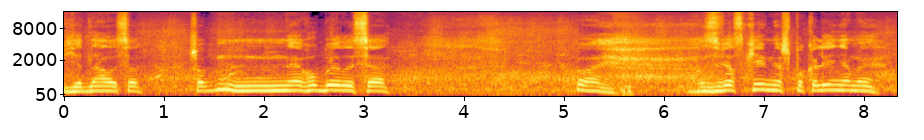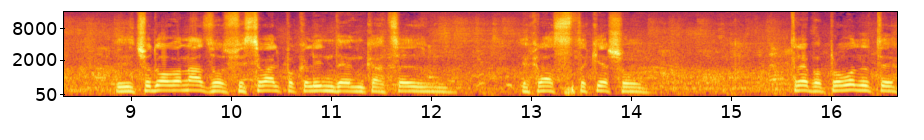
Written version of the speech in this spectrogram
єдналися, щоб не губилися ой, зв'язки між поколіннями. І чудова назва фестиваль поколінь ДНК. Це якраз таке, що треба проводити.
